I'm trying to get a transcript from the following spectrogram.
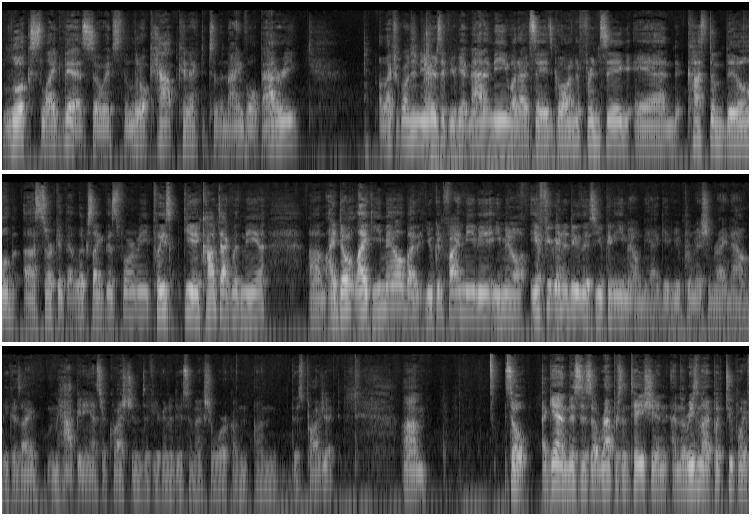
looks like this. So it's the little cap connected to the 9 volt battery. Electrical engineers, if you get mad at me, what I would say is go on to Fritzing and custom build a circuit that looks like this for me. Please get in contact with me. Um, I don't like email, but you can find me via email. If you're going to do this, you can email me. I give you permission right now because I'm happy to answer questions if you're going to do some extra work on, on this project. Um, so again, this is a representation, and the reason I put 2.5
